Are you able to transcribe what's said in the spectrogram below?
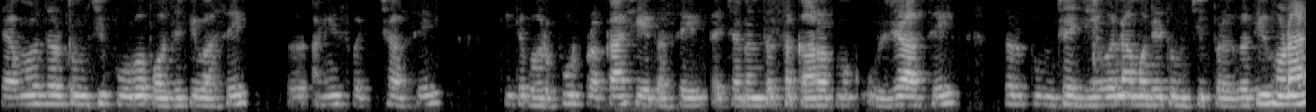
त्यामुळे जर तुमची पूर्व पॉझिटिव्ह असेल तर आणि स्वच्छ असेल तिथे भरपूर प्रकाश येत असेल त्याच्यानंतर सकारात्मक ऊर्जा असेल तर तुमच्या जीवनामध्ये तुमची प्रगती होणार.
